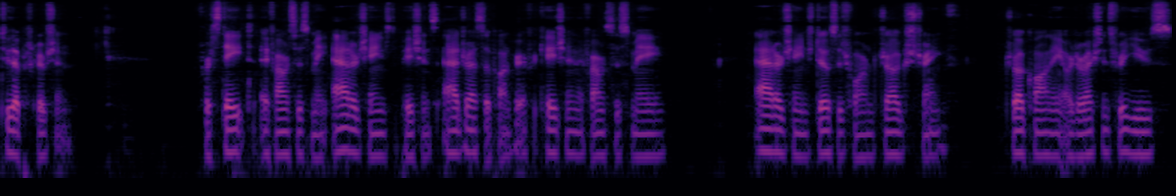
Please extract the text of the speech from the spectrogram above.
to that prescription. For state, a pharmacist may add or change the patient's address upon verification. A pharmacist may add or change dosage form, drug strength, drug quantity, or directions for use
